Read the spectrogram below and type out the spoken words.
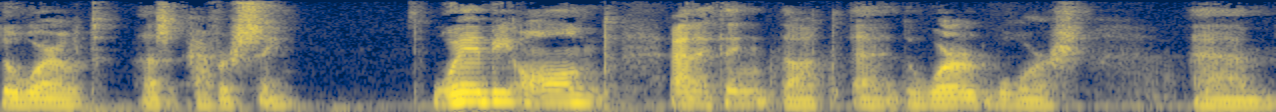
the world has ever seen. Way beyond anything that uh, the world wars um,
